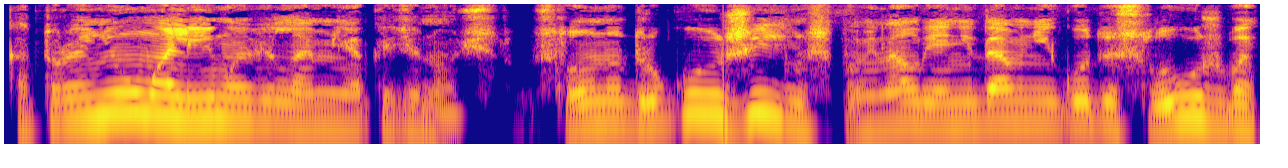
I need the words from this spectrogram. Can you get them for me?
которая неумолимо вела меня к одиночеству. Словно другую жизнь вспоминал я недавние годы службы,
